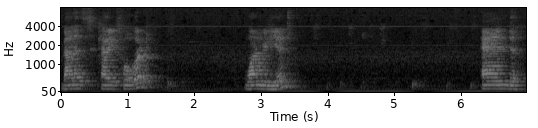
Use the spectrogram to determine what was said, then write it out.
Balance carried forward. 1 million. And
